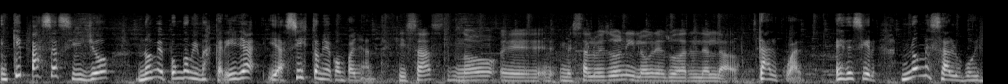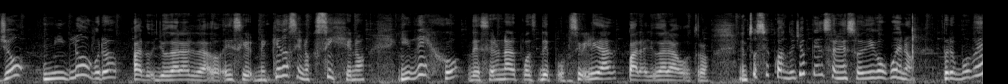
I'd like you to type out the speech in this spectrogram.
¿Y qué pasa si yo no me pongo mi mascarilla y asisto a mi acompañante? Quizás no eh, me salve yo ni logre ayudar al de al lado. Tal cual. Es decir, no me salvo yo ni logro ayudar al lado. Es decir, me quedo sin oxígeno y dejo de ser una de posibilidad para ayudar a otro. Entonces, cuando yo pienso en eso, digo, bueno, promover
